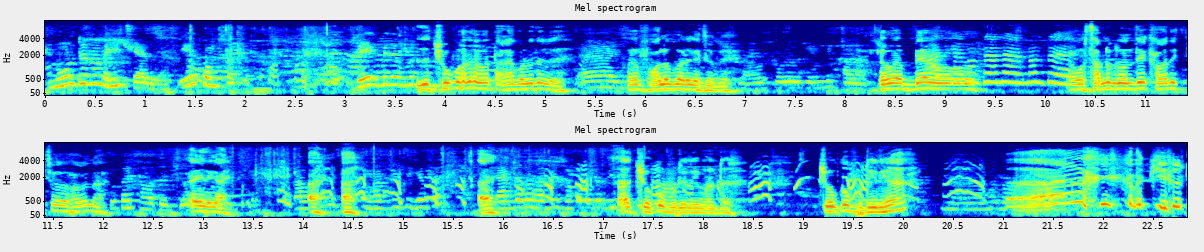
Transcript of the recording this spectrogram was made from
দেখি মন টেন নেই ছেড়ে এও কম সাথে দেখবে যেগুলো দেবে তাড়া করে দেবে। ফলো করে গেছে ওকে। ও- নন্টে সামনে রোন দিয়ে খাওয়া দিচ্ছ হবে না? এই আর চোখও ফুটিনি মালটার চোখও ফুটিনি হ্যাঁ? কত কিউট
